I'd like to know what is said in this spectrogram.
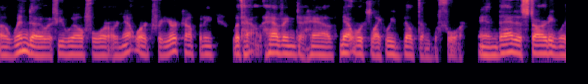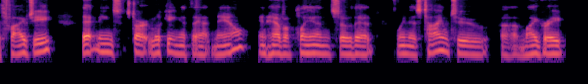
uh, window, if you will, for or network for your company without having to have networks like we built them before. And that is starting with 5G. That means start looking at that now and have a plan so that when it's time to uh, migrate,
